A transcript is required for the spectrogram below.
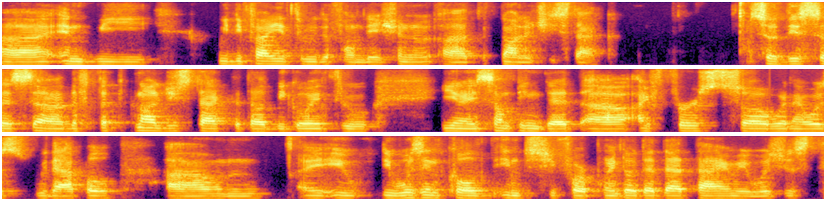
Uh, and we, we define it through the foundation uh, technology stack. So this is uh, the, the technology stack that I'll be going through you know, it's something that uh, I first saw when I was with Apple. Um, it, it wasn't called Industry 4.0 at that time. It was just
